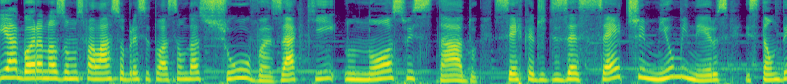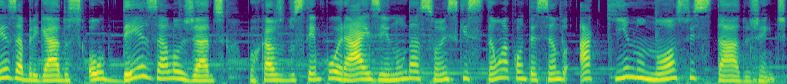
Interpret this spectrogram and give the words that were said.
E agora nós vamos falar sobre a situação das chuvas aqui no nosso estado. Cerca de 17 mil mineiros estão desabrigados ou desalojados por causa dos temporais e inundações que estão acontecendo aqui no nosso estado, gente.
